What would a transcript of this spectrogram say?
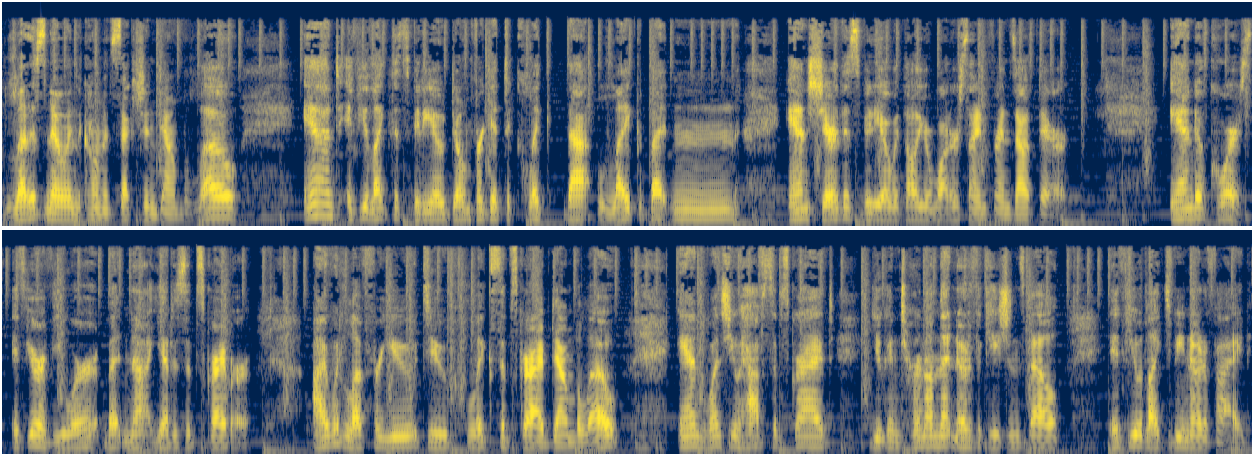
let us know in the comment section down below. And if you like this video, don't forget to click that like button and share this video with all your water sign friends out there. And of course, if you're a viewer but not yet a subscriber, I would love for you to click subscribe down below. And once you have subscribed, you can turn on that notifications bell if you would like to be notified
